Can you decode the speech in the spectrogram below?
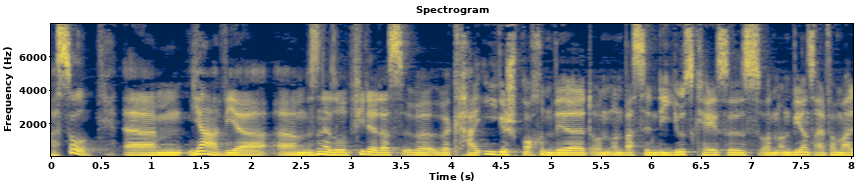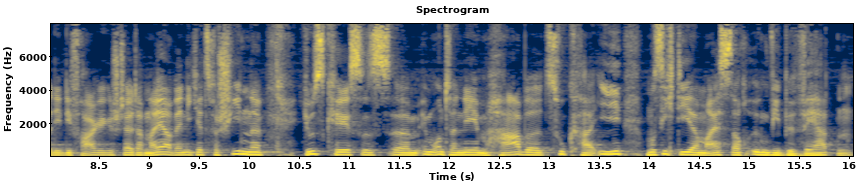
Ach so, ähm, ja, wir, ähm, es sind ja so viele, dass über, über KI gesprochen wird und, und was sind die Use Cases und, und wir uns einfach mal die, die Frage gestellt haben, naja, wenn ich jetzt verschiedene Use Cases ähm, im Unternehmen habe zu KI, muss ich die ja meist auch irgendwie bewerten.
